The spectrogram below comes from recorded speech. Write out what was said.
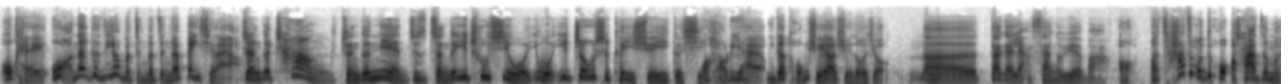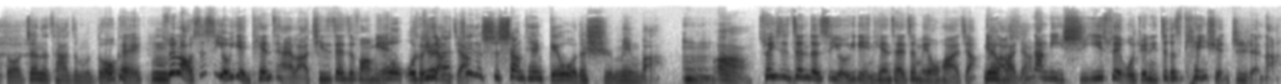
，OK，哇，那个要把整个整个背起来啊！整个唱、整个念，就是整个一出戏，我我一周是可以学一个戏的。哇，好厉害哦！你的同学要学多久？呃，大概两三个月吧，哦，哇，差这么多、啊。差这么多，真的差这么多。OK，、所以老师是有一点天才啦。其实，在这方面，我我觉得这。个是上天给我的使命吧。嗯，啊，所以是真的是有一点天才，这没有话讲，没有话讲。那你十一岁，我觉得你这个是天选之人啦，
